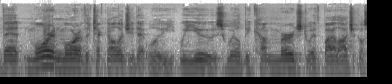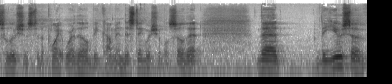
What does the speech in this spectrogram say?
that more and more of the technology that we, we use will become merged with biological solutions to the point where they'll become indistinguishable. So that, that the use of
